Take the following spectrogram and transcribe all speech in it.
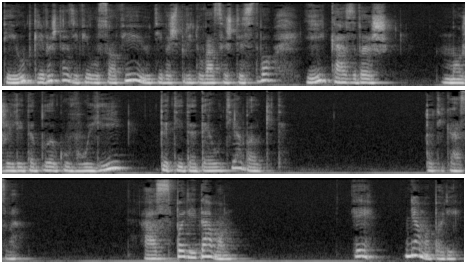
Ти откриваш тази философия и отиваш при това същество и казваш, може ли да благоволи да ти даде от ябълките? То ти казва, аз пари давам. Е, няма пари.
